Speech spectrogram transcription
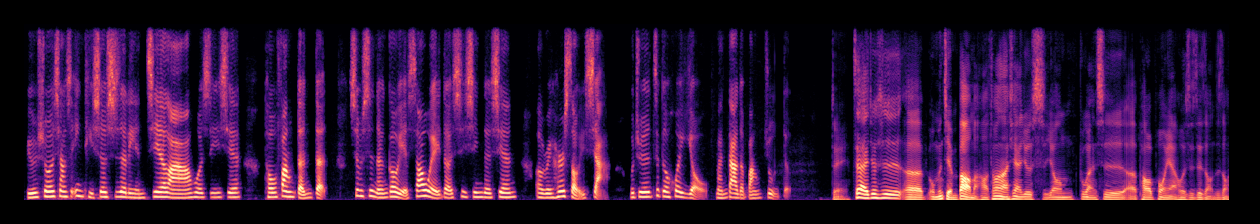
比如说像是硬体设施的连接啦，或是一些投放等等，是不是能够也稍微的细心的先呃 rehearsal 一下？我觉得这个会有蛮大的帮助的。对，再来就是呃，我们简报嘛，哈，通常现在就是使用不管是呃 PowerPoint 啊，或者是这种这种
